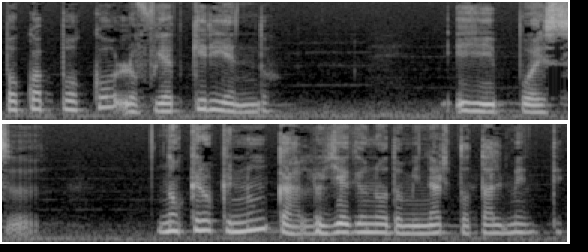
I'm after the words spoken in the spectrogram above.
Poco a poco lo fui adquiriendo y pues no creo que nunca lo llegue uno a dominar totalmente,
